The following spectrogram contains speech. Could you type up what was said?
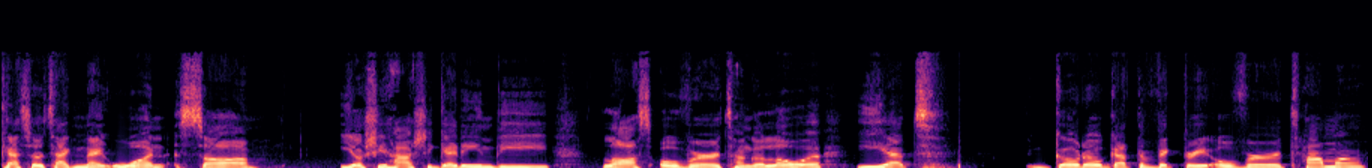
Castle Attack Night 1 saw Yoshihashi getting the loss over Tanga Loa, yet Goto got the victory over Tama.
